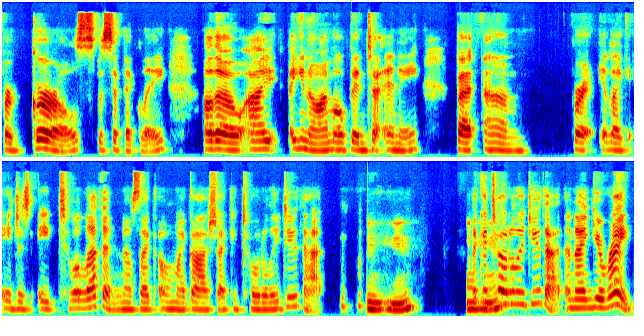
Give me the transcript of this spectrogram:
for girls specifically although i you know i'm open to any but um for like ages 8 to 11 and i was like oh my gosh i could totally do that mm-hmm. Mm-hmm. i could mm-hmm. totally do that and I, you're right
